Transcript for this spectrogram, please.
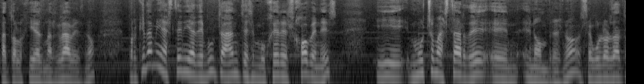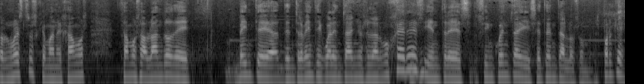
patologías más graves, ¿no? ¿Por qué la miastenia debuta antes en mujeres jóvenes y mucho más tarde en, hombres. ¿no? Según los datos nuestros que manejamos, estamos hablando de, 20, de entre 20 y 40 años en las mujeres y entre 50 y 70 en los hombres. ¿Por qué?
